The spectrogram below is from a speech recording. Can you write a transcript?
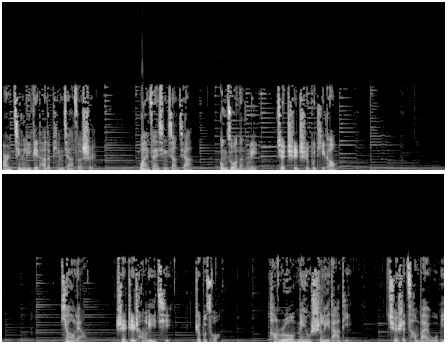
而经理给他的评价则是：外在形象佳，工作能力却迟迟不提高。漂亮是职场利器，这不错；倘若没有实力打底，却是苍白无比。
